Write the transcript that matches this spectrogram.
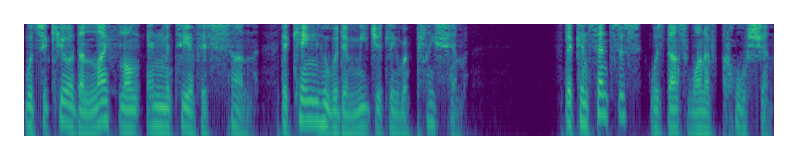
would secure the lifelong enmity of his son, the king who would immediately replace him. The consensus was thus one of caution.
